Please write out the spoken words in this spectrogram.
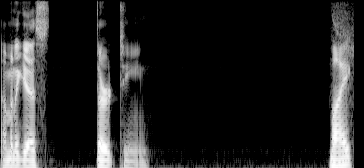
I'm going to guess 13. Mike?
